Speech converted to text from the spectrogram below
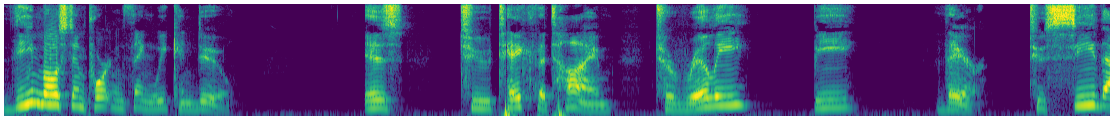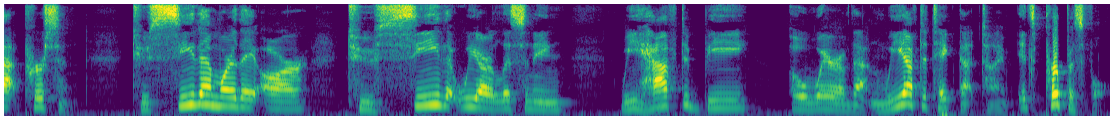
The most important thing we can do is to take the time to really be there, to see that person, to see them where they are, to see that we are listening. We have to be aware of that and we have to take that time. It's purposeful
